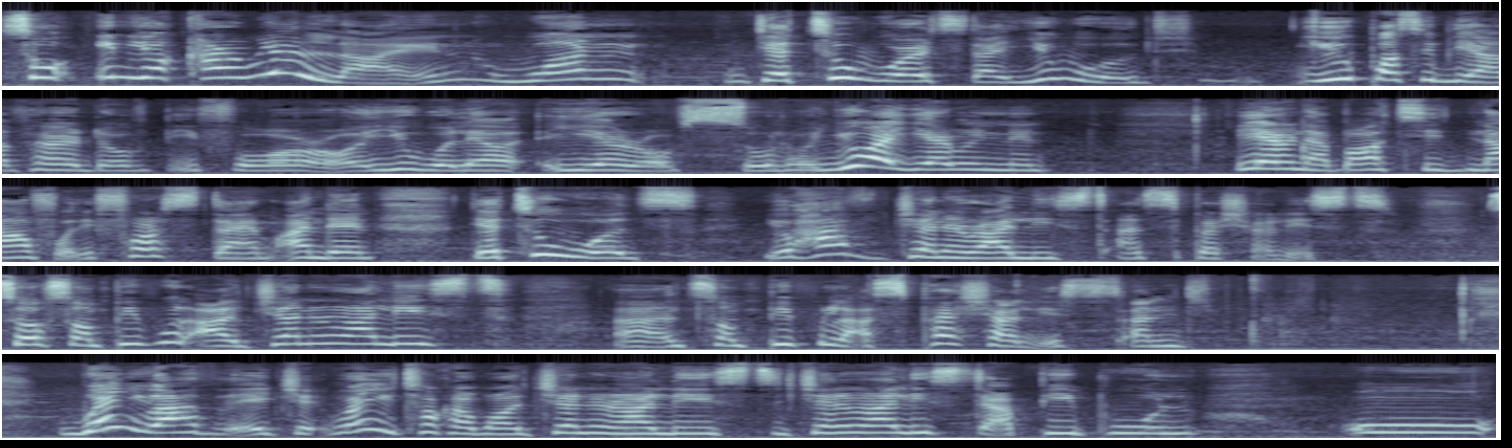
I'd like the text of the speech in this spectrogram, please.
So in your career line, one there are two words that you would you possibly have heard of before or you will hear of soon or you are hearing it hearing about it now for the first time and then there are two words. You have generalist and specialist. So some people are generalists uh, and some people are specialists and when you have a, when you talk about generalists generalists are people who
